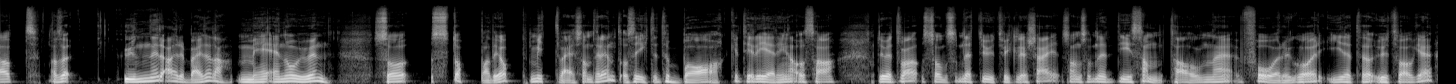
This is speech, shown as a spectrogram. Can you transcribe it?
at altså, under arbeidet da, med NOU-en, så stoppa de opp midtveis omtrent, og så gikk de tilbake til regjeringa og sa du vet hva, sånn som dette utvikler seg, sånn som det, de samtalene foregår i dette utvalget,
